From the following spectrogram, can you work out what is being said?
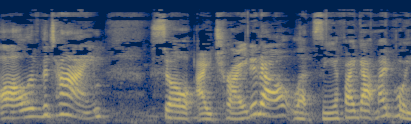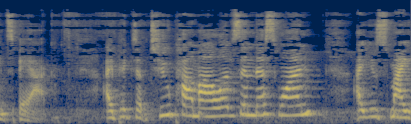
all of the time. So I tried it out. Let's see if I got my points back. I picked up two Palmolives in this one. I used my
